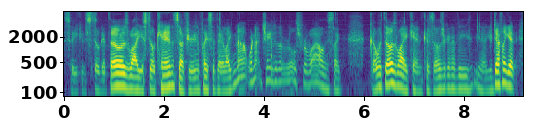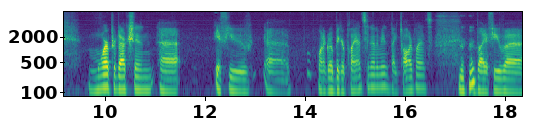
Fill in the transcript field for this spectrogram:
So you can still get those while you still can. So if you're in a place that they're like, no, we're not changing the rules for a while, it's like, go with those while you can, because those are going to be, you know, you definitely get more production uh, if you uh, want to grow bigger plants. You know what I mean, like taller plants. Mhm. But if you uh,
